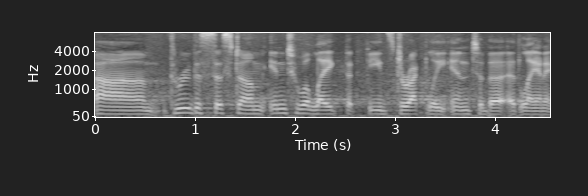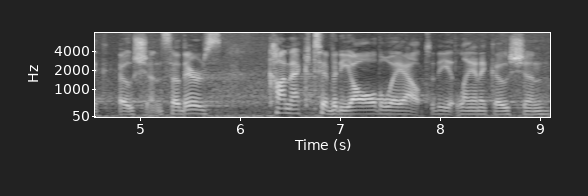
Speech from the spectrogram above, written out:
um, through the system into a lake that feeds directly into the Atlantic Ocean. So there's connectivity all the way out to the Atlantic Ocean,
